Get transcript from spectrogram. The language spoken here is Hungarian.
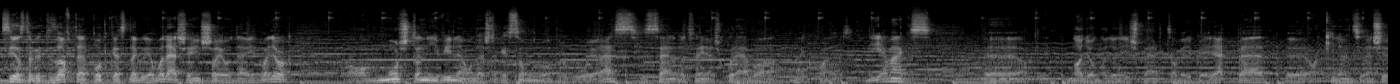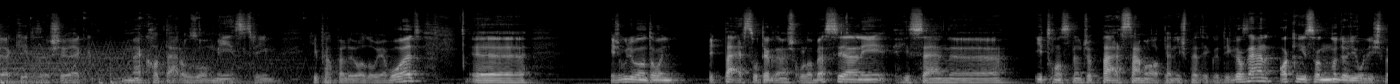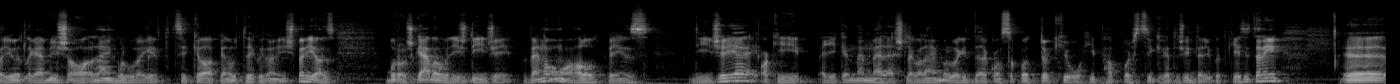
Sziasztok, itt az After Podcast legújabb adása, én Sajó Dávid vagyok. A mostani villámodásnak egy szomorú apropója lesz, hiszen 50 éves korában meghalt DMX, aki nagyon-nagyon ismert amerikai rapper, a 90-es évek, 2000-es évek meghatározó mainstream hip-hop előadója volt. És úgy gondoltam, hogy egy pár szót érdemes róla beszélni, hiszen itthon szerintem csak pár szám alapján ismerték őt igazán. Aki viszont nagyon jól ismeri őt, legalábbis a lángolóra írt cikke alapján úgy tűnik, hogy nagyon ismeri, az Boros Gábor, vagyis DJ Venom, a Halott Pénz DJ-je, aki egyébként nem mellesleg a lángoló gitárakon szokott tök jó hip-hopos cikkeket és interjúkat készíteni.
